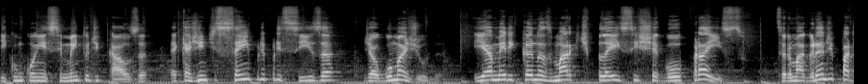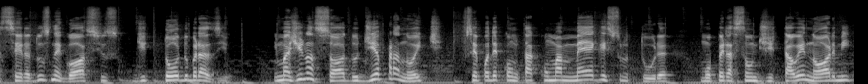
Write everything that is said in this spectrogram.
e com conhecimento de causa, é que a gente sempre precisa de alguma ajuda. E a Americanas Marketplace chegou para isso, ser uma grande parceira dos negócios de todo o Brasil. Imagina só, do dia para noite, você poder contar com uma mega estrutura, uma operação digital enorme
